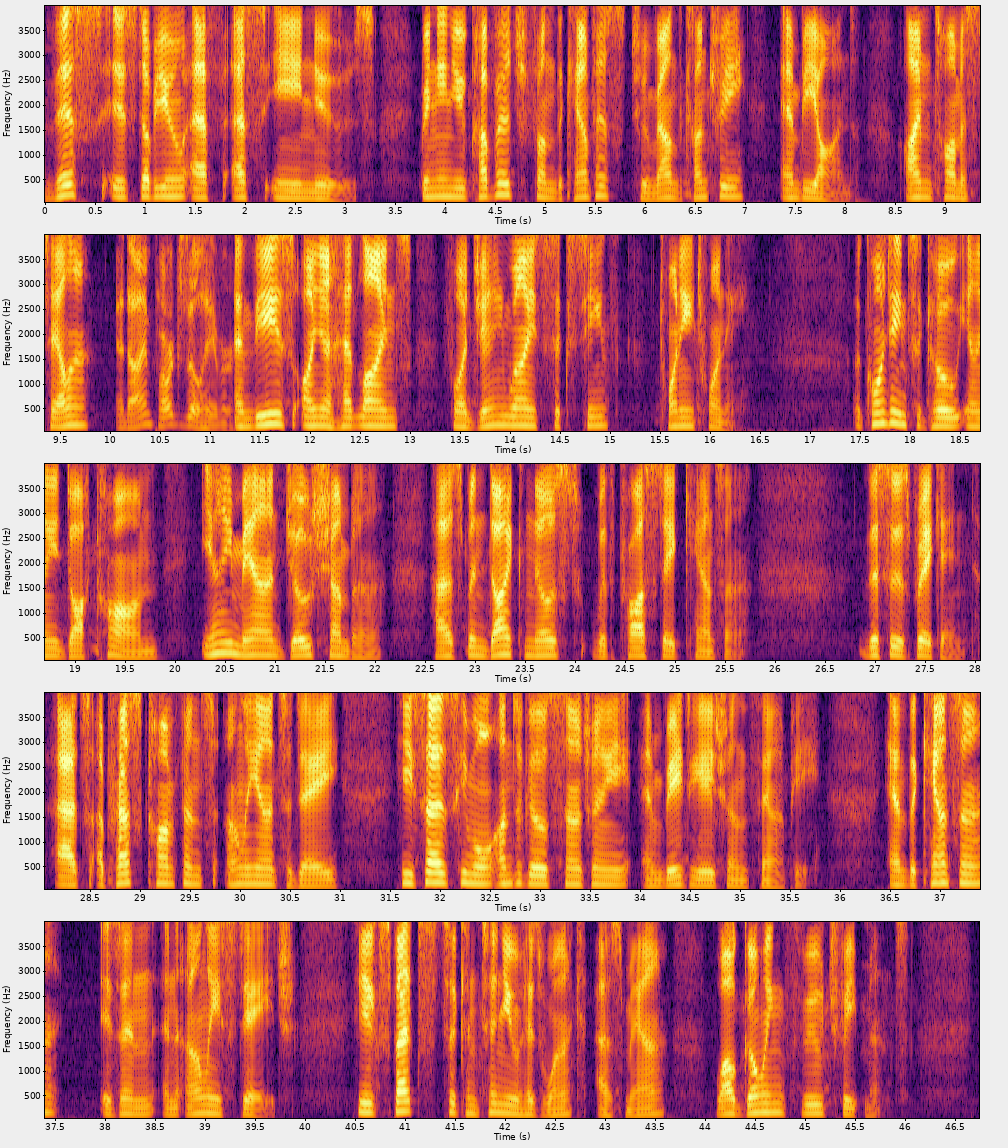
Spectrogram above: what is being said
This is WFSE News, bringing you coverage from the campus to around the country and beyond. I'm Thomas Taylor. And I'm Park Zilhaver. And these are your headlines for January 16th, 2020. According to GoErie.com, Erie man Joe Schember has been diagnosed with prostate cancer. This is breaking. At a press conference earlier today, he says he will undergo surgery and radiation therapy, and the cancer is in an early stage. He expects to continue his work as mayor while going through treatment.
